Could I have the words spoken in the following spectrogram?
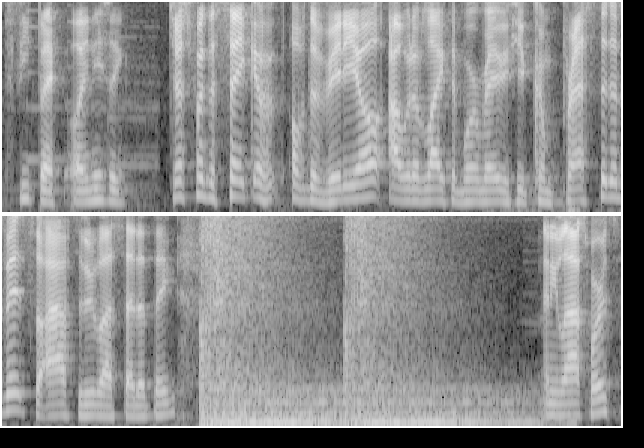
feedback or anything. Just for the sake of, of the video, I would have liked it more maybe if you compressed it a bit, so I have to do less editing. Any last words?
